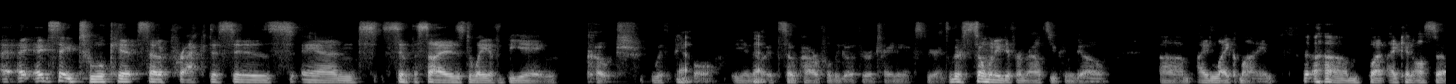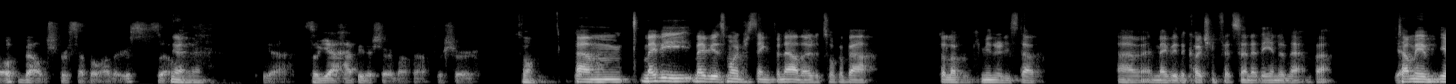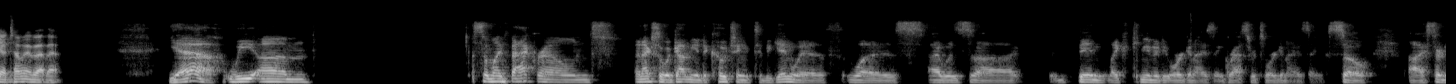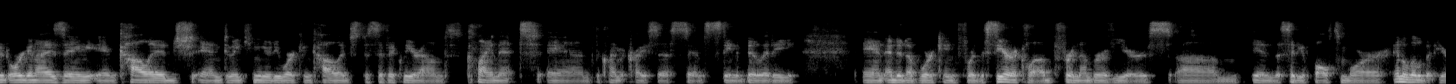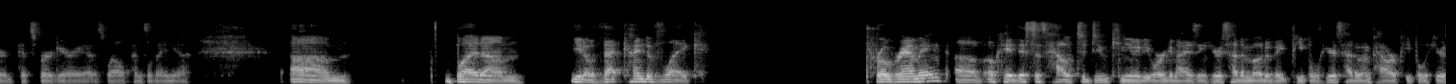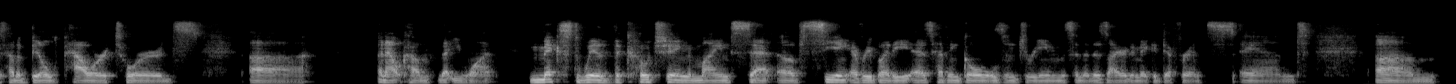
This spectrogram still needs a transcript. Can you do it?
I, would say toolkit set of practices and synthesized way of being coach with people. Yeah. you know yeah. it's so powerful to go through a training experience. There's so many different routes you can go. Um, i like mine um, but i can also vouch for several others. So yeah, yeah, yeah. So yeah happy to share about that for sure. Cool. Um, maybe maybe it's more interesting for now though to talk about the local community stuff um, and maybe the coaching fits in at the end of that. But yeah. tell me, yeah, tell me about that. Yeah, we um, so my background. and actually what got me into coaching to begin with was i was uh, been like community organizing grassroots organizing so uh, i started organizing in college and doing community work in college specifically around climate and the climate crisis and sustainability and ended up working for the sierra club for a number of years um, in the city of baltimore and a little bit here in pittsburgh area as well pennsylvania. Um, but um, you know that kind of like programming of okay this is how to do community organizing. Here's how to motivate people. Here's how to empower people. Here's how to build power towards uh, an outcome that you want mixed with the coaching mindset of seeing everybody as having goals and dreams and a desire to make a difference and um,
